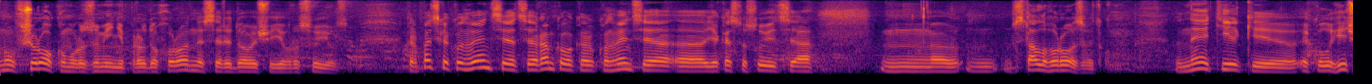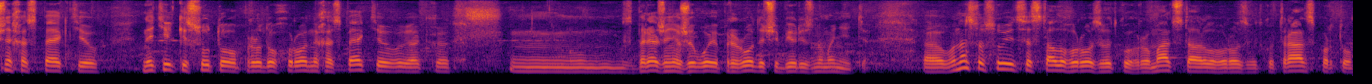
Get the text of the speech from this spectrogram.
ну, в широкому розумінні природоохоронне середовище Євросоюзу. Карпатська конвенція це рамкова конвенція, е, яка стосується е, сталого розвитку, не тільки екологічних аспектів, не тільки суто природоохоронних аспектів, як збереження живої природи чи біорізноманіття. Е, Вона стосується сталого розвитку громад, сталого розвитку транспорту,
